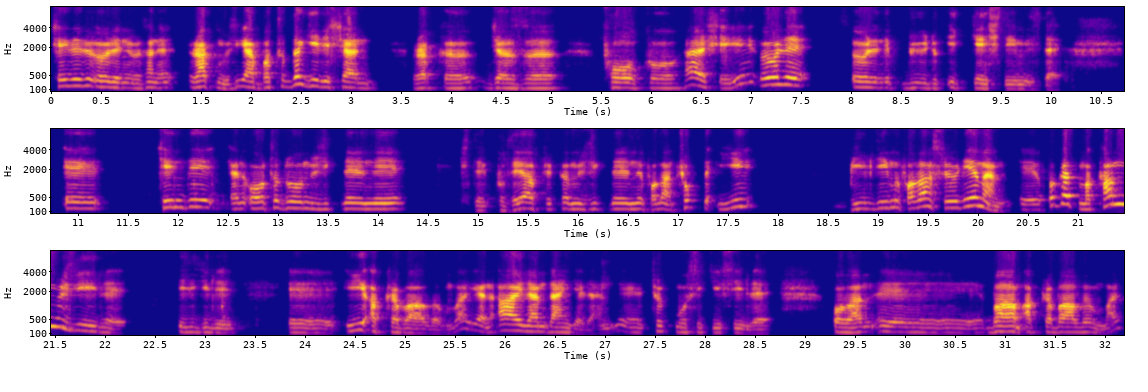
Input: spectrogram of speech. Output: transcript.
şeyleri öğreniyoruz. Hani rock müziği, yani batıda gelişen rock'ı, cazı, folk'u, her şeyi öyle öğrenip büyüdük ilk gençliğimizde. E, kendi yani Orta Doğu müziklerini, işte Kuzey Afrika müziklerini falan çok da iyi bildiğimi falan söyleyemem. E, fakat makam müziğiyle ilgili e, iyi akrabalığım var. Yani ailemden gelen e, Türk musikisiyle, olan e, bağım, akrabalığım var.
